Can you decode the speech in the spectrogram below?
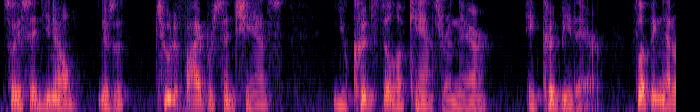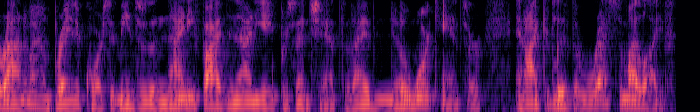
So he said, you know, there's a 2 to 5% chance you could still have cancer in there. It could be there. Flipping that around in my own brain, of course, it means there's a 95 to 98% chance that I have no more cancer and I could live the rest of my life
